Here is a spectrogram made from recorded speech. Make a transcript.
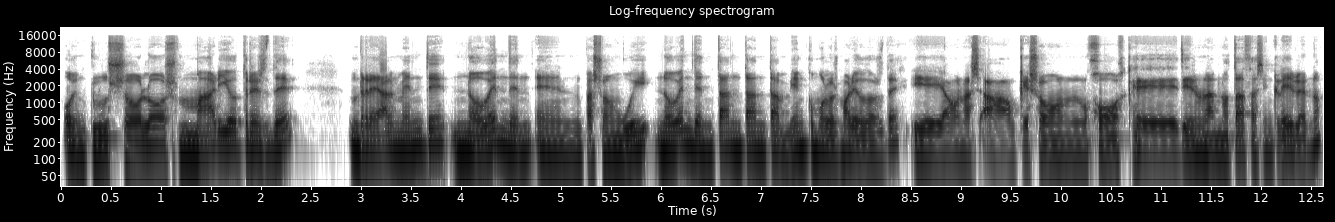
o incluso los Mario 3D realmente no venden, en, pasó en Wii, no venden tan, tan, tan bien como los Mario 2D, y aún aunque son juegos que tienen unas notazas increíbles, ¿no?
